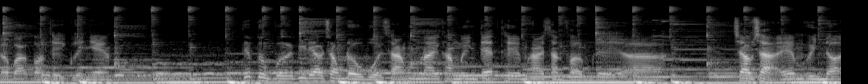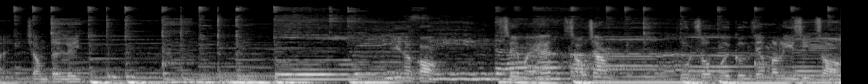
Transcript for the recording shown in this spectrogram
các bác toàn thể quý anh em. Tiếp tục với video trong đầu buổi sáng hôm nay Khang Minh test thêm hai sản phẩm để uh, trao trả em huỳnh đợi trong Tây Linh. Inacon CMS 600 Full xốp mới cứng dép mali xịn sò.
